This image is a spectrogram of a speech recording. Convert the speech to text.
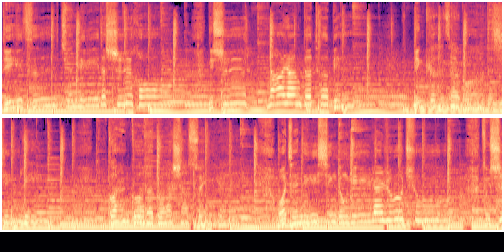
第一次见你的时候，你是那样的特别，铭刻在我的心里。不管过了多少岁月。我见你心动依然如初，总是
